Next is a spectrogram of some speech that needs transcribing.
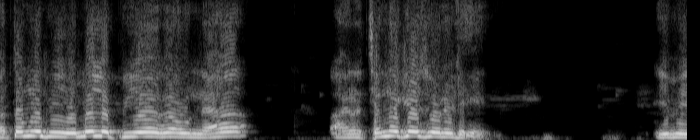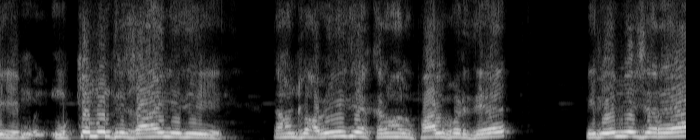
గతంలో మీ ఎమ్మెల్యే పిఏగా ఉన్న ఆయన చెన్నకేశ్వరరెడ్డి ఇవి ముఖ్యమంత్రి సహాయ దాంట్లో అవినీతి అక్రమాలకు పాల్పడితే మీరు ఏం చేశారయ్యా?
